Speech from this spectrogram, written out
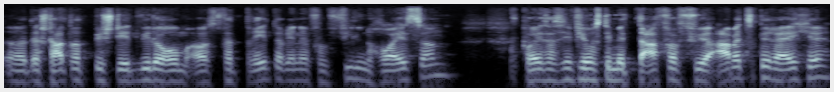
Äh, der Stadtrat besteht wiederum aus Vertreterinnen von vielen Häusern. Häuser sind für uns die Metapher für Arbeitsbereiche,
